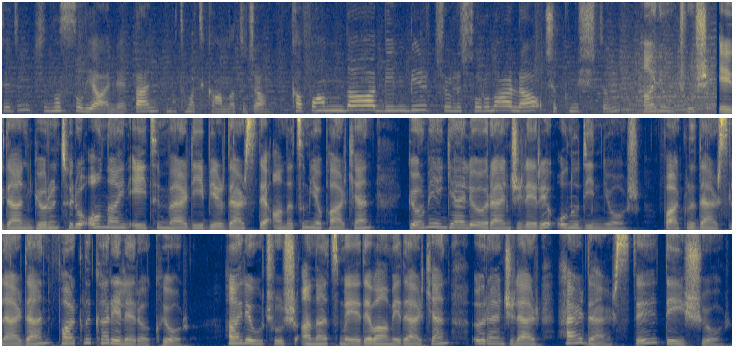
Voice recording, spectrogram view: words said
dedim ki nasıl yani? Ben matematik anlatacağım. Kafamda bin bir türlü sorularla çıkmıştım. Hale Uçuş, evden görüntülü online eğitim verdiği bir derste anlatım yaparken görme engelli öğrencileri onu dinliyor. Farklı derslerden farklı kareler akıyor. Hale Uçuş anlatmaya devam ederken öğrenciler her derste değişiyor.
